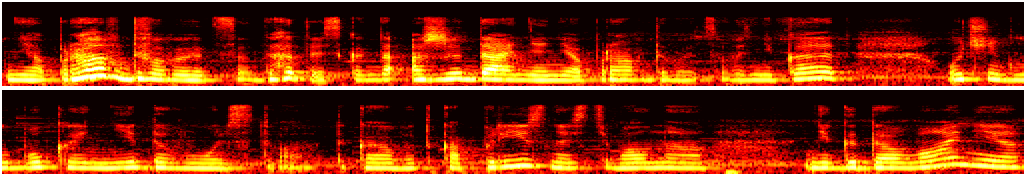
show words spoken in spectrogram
не оправдываются, да, то есть когда ожидания не оправдываются, возникает очень глубокое недовольство, такая вот капризность, волна негодования,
